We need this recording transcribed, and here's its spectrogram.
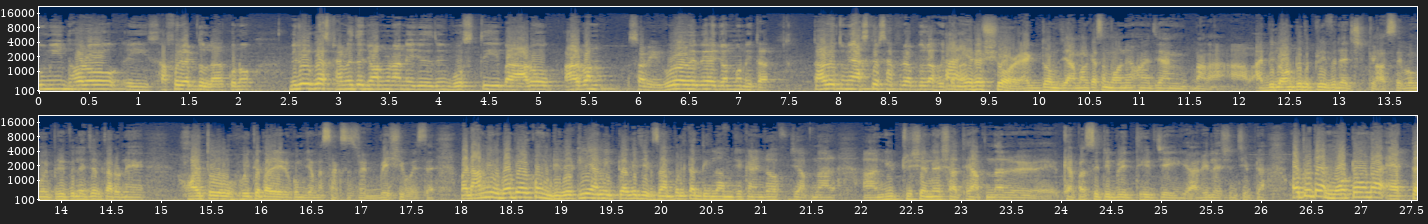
তুমি ধরো এই সাফরি আব্দুল্লাহ, কোনো মিডল ক্লাস ফ্যামিলিতে জন্ম না নিয়ে যদি তুমি বস্তি বা আরও আরবান সরি রুরাল এরিয়ায় জন্ম নিতা তাহলে তুমি আজকের সাফির আব্দুল্লাহ হইতে না। এটা শিওর একদম যে আমার কাছে মনে হয় যে আমি I belong to the privilege class এবং ওই প্রিভিলেজের কারণে হয়তো হইতে পারে এরকম যে আমার সাকসেস রেট বেশি হয়েছে। বাট আমি ওভাবে এরকম ডিরেক্টলি আমি একটু আগে যে এক্সাম্পলটা দিলাম যে কাইন্ড অফ যে আপনার নিউট্রিশনের সাথে আপনার ক্যাপাসিটি বৃদ্ধির যে রিলেশনশিপটা হয়তো এটা মোটেও না একটা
